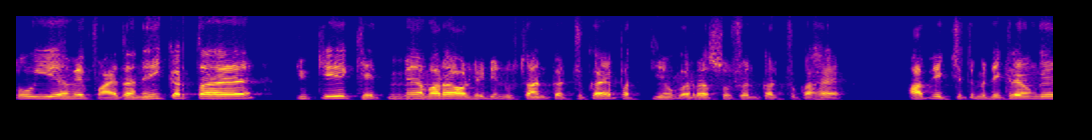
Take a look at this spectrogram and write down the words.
तो ये हमें फ़ायदा नहीं करता है, क्योंकि खेत में हमारा ऑलरेडी नुकसान कर चुका है, पत्तियों का रस शोषण कर चुका है। आप एक चित्र में देख रहे होंगे,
